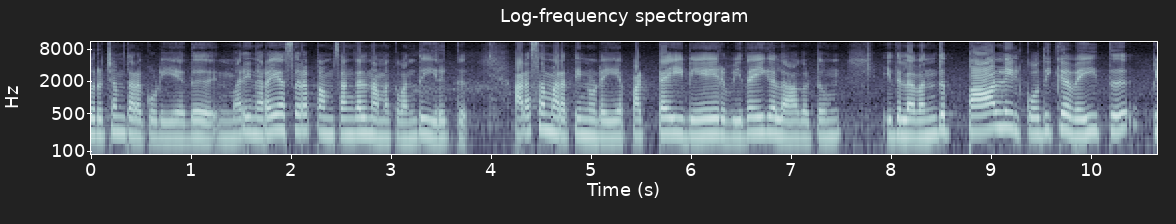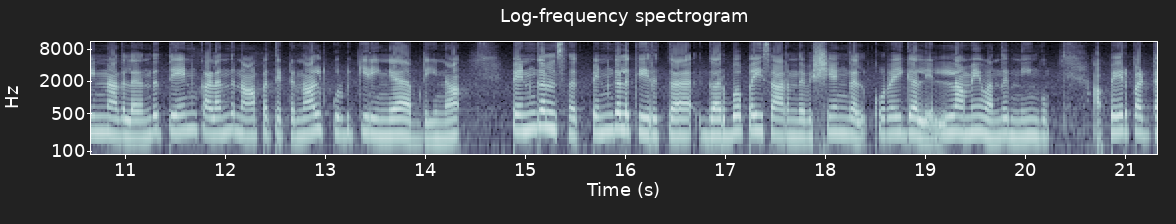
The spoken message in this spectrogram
விருட்சம் தரக்கூடியது. இந்த மாதிரி நிறைய சிறப்பம்சங்கள் நமக்கு வந்து இருக்குது அரச மரத்தினுடைய பட்டை வேர் விதைகள் ஆகட்டும் இதில் வந்து பாலில் கொதிக்க வைத்து பின் அதில் வந்து தேன் கலந்து நாற்பத்தெட்டு நாள் குடிக்கிறீங்க அப்படின்னா பெண்கள் ச பெண்களுக்கு இருக்க கர்ப்பப்பை சார்ந்த விஷயங்கள் குறைகள் எல்லாமே வந்து நீங்கும். அப்பேற்பட்ட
